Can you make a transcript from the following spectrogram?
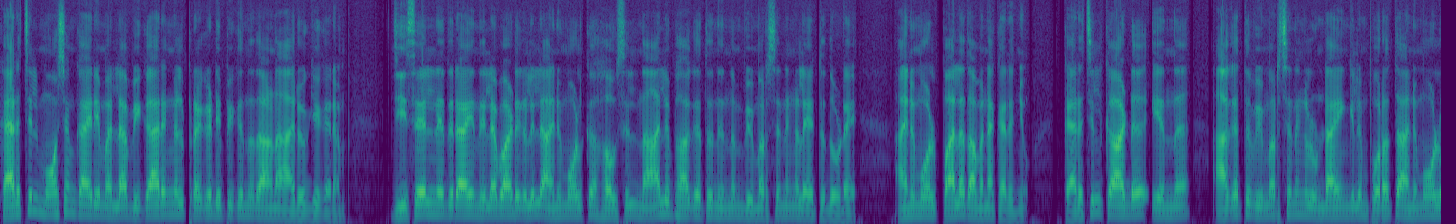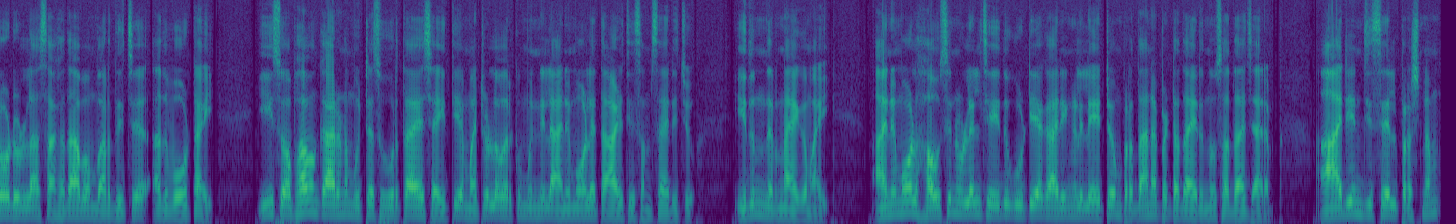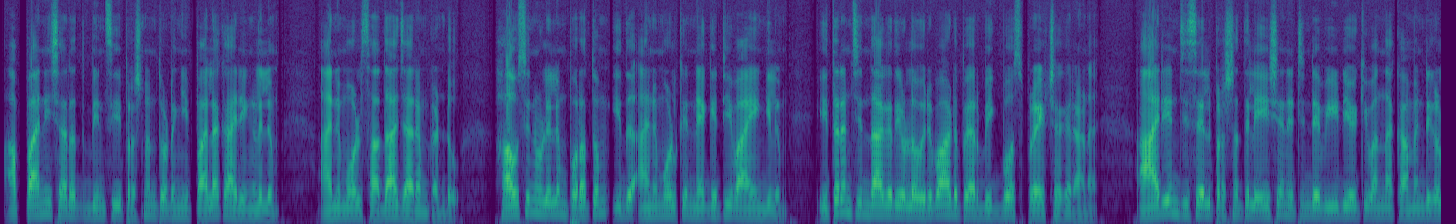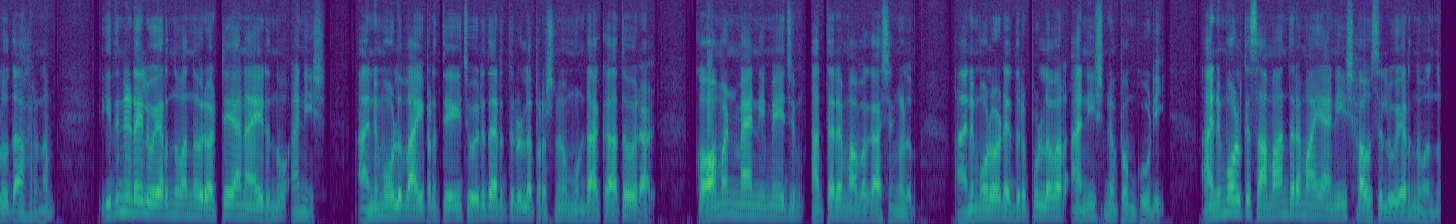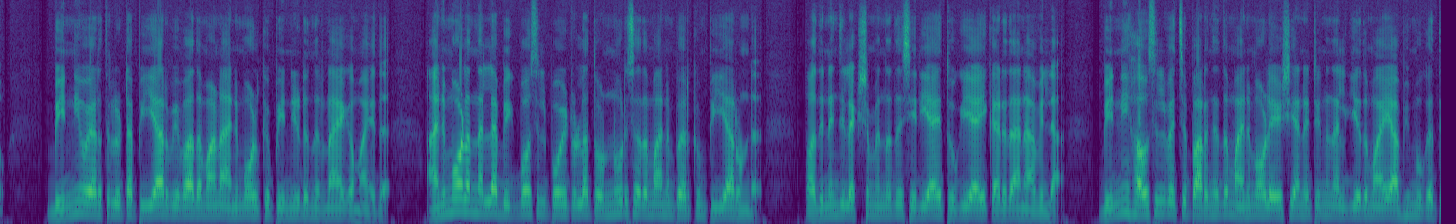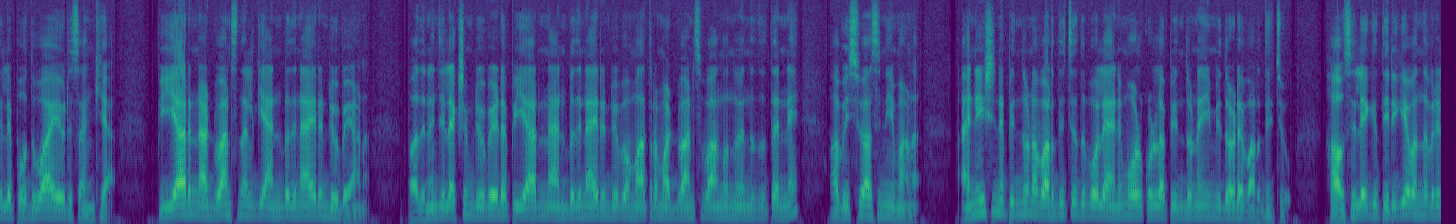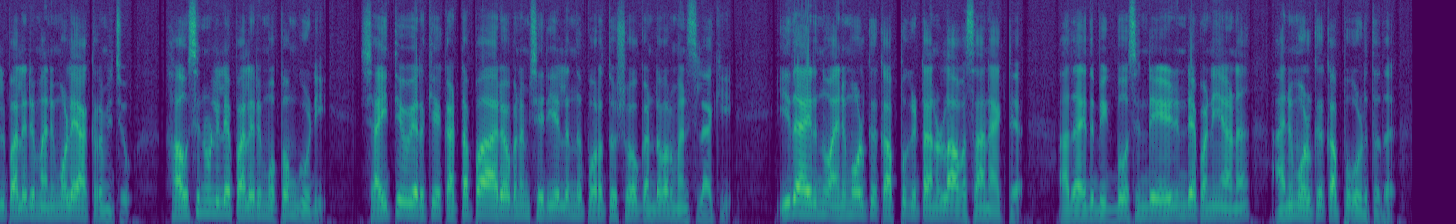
കരച്ചിൽ മോശം കാര്യമല്ല വികാരങ്ങൾ പ്രകടിപ്പിക്കുന്നതാണ് ആരോഗ്യകരം. ജിസേലിനെതിരായ നിലപാടുകളിൽ അനുമോൾക്ക് ഹൗസിൽ നാല് ഭാഗത്തു നിന്നും വിമർശനങ്ങൾ ഏറ്റതോടെ അനുമോൾ പലതവണ കരഞ്ഞു. കരച്ചിൽ കാർഡ് എന്ന് അകത്ത് വിമർശനങ്ങളുണ്ടായെങ്കിലും പുറത്ത് അനുമോളോടുള്ള സഹതാപം വർദ്ധിച്ച് അത് വോട്ടായി. ഈ സ്വഭാവം കാരണം ഉറ്റ സുഹൃത്തായ ശൈത്യ മറ്റുള്ളവർക്ക് മുന്നിൽ അനുമോളെ താഴ്ത്തി സംസാരിച്ചു. ഇതും നിർണായകമായി. അനുമോൾ ഹൗസിനുള്ളിൽ ചെയ്തു കൂട്ടിയ കാര്യങ്ങളിൽ ഏറ്റവും പ്രധാനപ്പെട്ടതായിരുന്നു സദാചാരം. ആര്യൻ ജിസേൽ പ്രശ്നം അപ്പാനി ശരത് ബിൻസി പ്രശ്നം തുടങ്ങി പല കാര്യങ്ങളിലും അനുമോൾ സദാചാരം കണ്ടു. ഹൗസിനുള്ളിലും പുറത്തും ഇത് അനുമോൾക്ക് നെഗറ്റീവായെങ്കിലും ഇത്തരം ചിന്താഗതിയുള്ള ഒരുപാട് പേർ ബിഗ് ബോസ് പ്രേക്ഷകരാണ്. ആര്യൻ ജിസേൽ പ്രശ്നത്തിൽ ഏഷ്യാനെറ്റിന്റെ വീഡിയോയ്ക്ക് വന്ന കമന്റുകൾ ഉദാഹരണം. ഇതിനിടയിൽ ഉയർന്നു വന്ന ഒരൊറ്റയാനായിരുന്നു അനീഷ്. അനുമോളുമായി പ്രത്യേകിച്ച് ഒരു തരത്തിലുള്ള പ്രശ്നവും ഉണ്ടാക്കാത്ത ഒരാൾ. കോമൺ മാൻ ഇമേജും അത്തരം അവകാശങ്ങളും. അനുമോളോട് എതിർപ്പുള്ളവർ അനീഷിനൊപ്പം കൂടി. അനുമോൾക്ക് സമാന്തരമായി അനീഷ് ഹൗസിൽ ഉയർന്നു വന്നു. ബിന്നി ഉയർത്തിലിട്ട പി ആർ വിവാദമാണ് അനുമോൾക്ക് പിന്നീട് നിർണായകമായത്. അനുമോൾ എന്നല്ല ബിഗ് ബോസിൽ പോയിട്ടുള്ള തൊണ്ണൂറ് ശതമാനം പേർക്കും പി ആർ ഉണ്ട്. പതിനഞ്ച് ലക്ഷം എന്നത് ശരിയായ തുകയായി കരുതാനാവില്ല. ബിന്നി ഹൗസിൽ വെച്ച് പറഞ്ഞതും അനുമോൾ ഏഷ്യാനെറ്റിന് നൽകിയതുമായ അഭിമുഖത്തിലെ പൊതുവായ ഒരു സംഖ്യ. പി ആറിന് അഡ്വാൻസ് നൽകി അൻപതിനായിരം രൂപയാണ്. പതിനഞ്ച് ലക്ഷം രൂപയുടെ പി ആറിന് അൻപതിനായിരം രൂപ മാത്രം അഡ്വാൻസ് വാങ്ങുന്നു എന്നത് തന്നെ അവിശ്വസനീയമാണ്. അനീഷിന് പിന്തുണ വർദ്ധിച്ചതുപോലെ അനുമോൾക്കുള്ള പിന്തുണയും ഇതോടെ വർദ്ധിച്ചു. ഹൗസിലേക്ക് തിരികെ വന്നവരിൽ പലരും അനുമോളെ ആക്രമിച്ചു. ഹൗസിനുള്ളിലെ പലരും ഒപ്പം കൂടി. ശൈത്യ ഉയർത്തിയ കട്ടപ്പ ആരോപണം ശരിയല്ലെന്ന് പുറത്തു ഷോ കണ്ടവർ മനസ്സിലാക്കി. ഇതായിരുന്നു അനുമോൾക്ക് കപ്പ് കിട്ടാനുള്ള അവസാന ആക്ട്. അതായത് ബിഗ് ബോസിന്റെ ഏഴിന്റെ പണിയാണ് അനുമോൾക്ക് കപ്പ് കൊടുത്തത്.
